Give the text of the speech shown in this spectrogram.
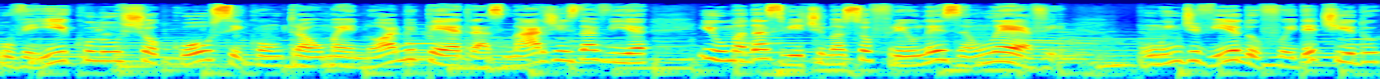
O veículo chocou-se contra uma enorme pedra às margens da via e uma das vítimas sofreu lesão leve. Um indivíduo foi detido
